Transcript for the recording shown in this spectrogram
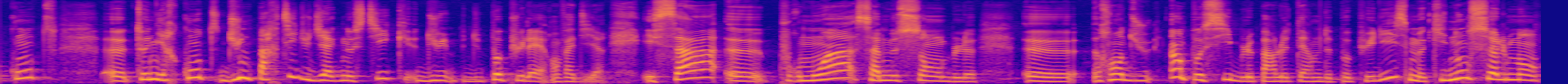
compte, tenir compte d'une partie du diagnostic populaire, on va dire. Et ça, pour moi, ça me semble rendu impossible par le terme de populisme, qui non seulement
